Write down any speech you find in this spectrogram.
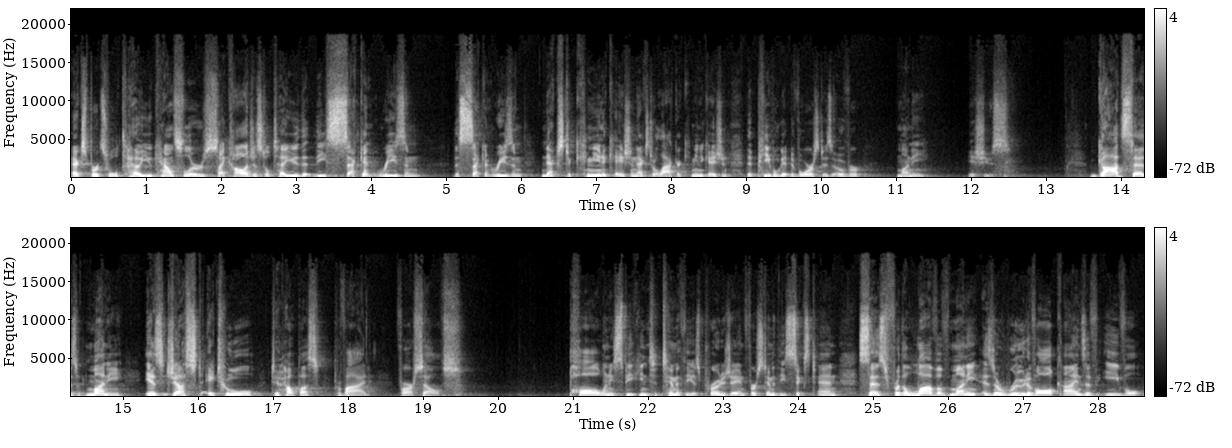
Experts will tell you, counselors, psychologists will tell you that the second reason, the second reason next to communication, next to a lack of communication, that people get divorced is over money issues. God says money is just a tool to help us provide for ourselves. Paul, when he's speaking to Timothy, his protege, in 1 Timothy 6:10, says, For the love of money is a root of all kinds of evil.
